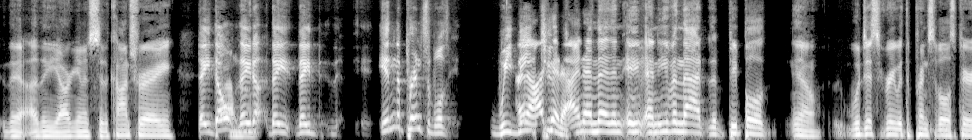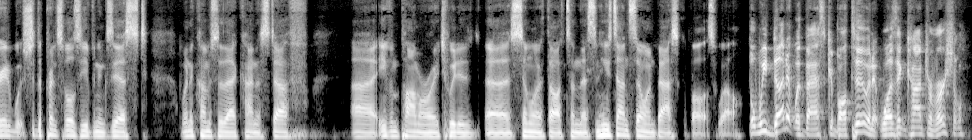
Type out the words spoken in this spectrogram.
the, uh, the arguments to the contrary. They don't. Um, they don't. They they in the principles. We need I, I get it. And, and then and, and even that the people you know would disagree with the principles. Period. Should the principles even exist when it comes to that kind of stuff? Uh, even Pomeroy tweeted uh, similar thoughts on this, and he's done so in basketball as well. But we've done it with basketball too, and it wasn't controversial.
